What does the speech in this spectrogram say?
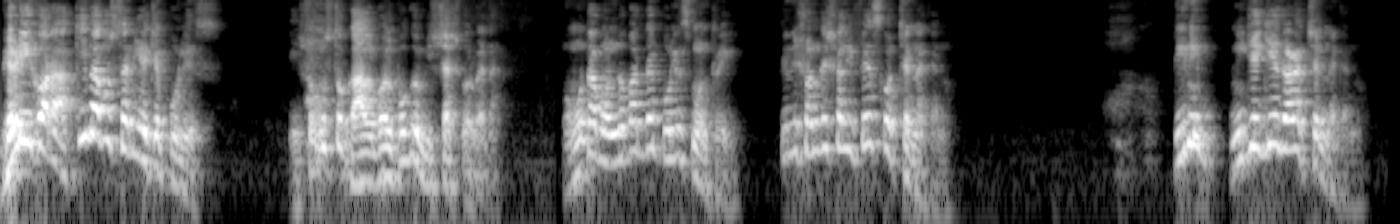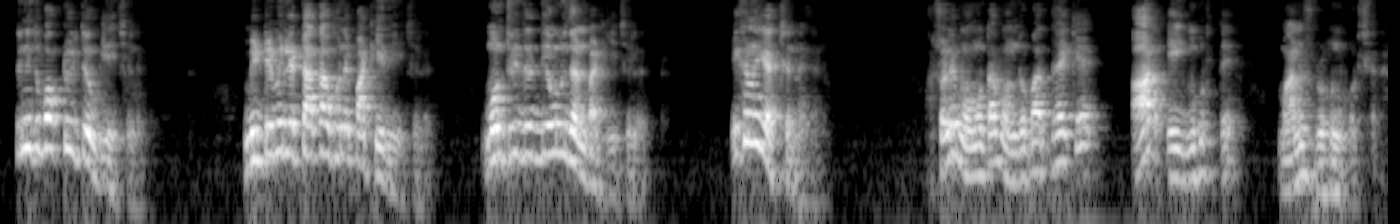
ভেড়ি করা কি ব্যবস্থা নিয়েছে পুলিশ? এই সমস্ত গাল গল্পকে বিশ্বাস করবে না। মমতা বন্দ্যোপাধ্যায় পুলিশ মন্ত্রী। তিনি সন্দেশখালী ফেস করছেন না কেন? তিনি নিজে গিয়ে দাঁড়াচ্ছেন না কেন? তিনি তো বকটুইতেও গিয়েছিলেন। মিড ডে মিলের টাকা ওখানে পাঠিয়ে দিয়েছিলেন। মন্ত্রীদের দিয়ে অনুদান পাঠিয়েছিলেন। এখানে যাচ্ছেন না কেন? আসলে মমতা বন্দ্যোপাধ্যায়কে আর এই মুহূর্তে মানুষ গ্রহণ করছে না,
